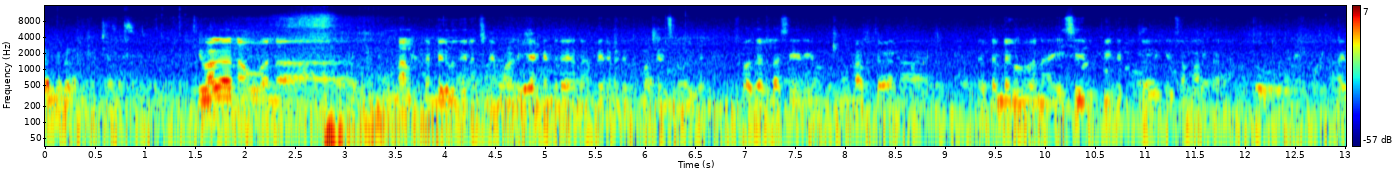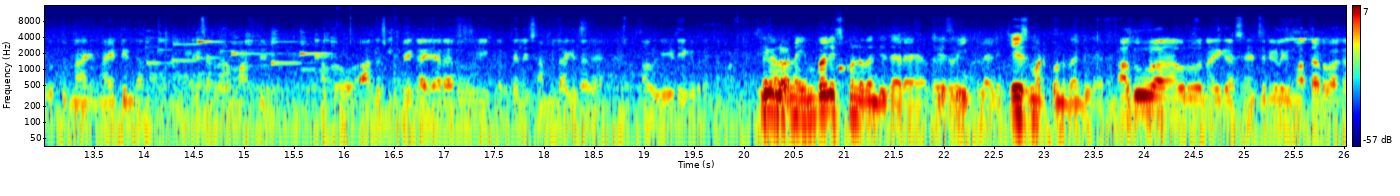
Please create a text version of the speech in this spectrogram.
ತಂಡಗಳನ್ನು ಇವಾಗ ನಾವು ಅನ್ನ ಮೂರ್ನಾಲ್ಕು ತಂಡಗಳಿಗೆ ರಚನೆ ಮಾಡಿ ಯಾಕೆಂದರೆ ನಾನು ಬೇರೆ ಬೇರೆ ತುಂಬ ಕೆಲಸಗಳಿದೆ. ಸೊ ಅದೆಲ್ಲ ಸೇರಿ ಒಂದು ಮೂರ್ನಾಲ್ಕು ತರನ ತಂಡಗಳು ಅನ್ನ ಎ ಸಿ ಪಿ ನೇತೃತ್ವದಲ್ಲಿ ಕೆಲಸ ಮಾಡ್ತಾರೆ. ಮತ್ತು ಇವತ್ತು ನೈ ನೈಟಿಂದ ನಾವು ನಮ್ಮ ಕೆಲಸ ಪ್ರಾರಂಭ ಮಾಡ್ತೀವಿ. ಮತ್ತು ಆದಷ್ಟು ಬೇಗ ಯಾರ್ಯಾರು ಈ ಕೃತ್ಯದಲ್ಲಿ ಶಾಮೀಲಾಗಿದ್ದಾರೆ ಅವ್ರಿಗೆ ಇಡಿಯಾಗಿ ಪ್ರಯತ್ನ ಮಾಡ್ತಾರೆ ಅವ್ರನ್ನ ಹಿಂಬಾಲಿಸ್ಕೊಂಡು ಬಂದಿದ್ದಾರೆ ವೆಹಿಕಲಲ್ಲಿ ಚೇಸ್ ಮಾಡ್ಕೊಂಡು ಬಂದಿದ್ದಾರೆ. ಅದು ಅವರು ಈಗ ಸಹಚರಿಗಳಿಗೆ ಮಾತಾಡುವಾಗ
